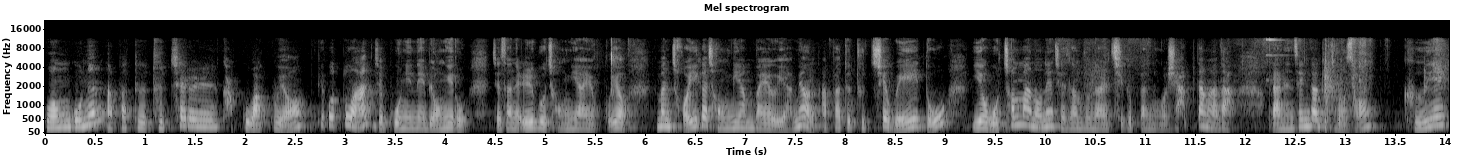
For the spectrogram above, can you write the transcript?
원고는 아파트 두 채를 갖고 왔고요. 피고 또한 이제 본인의 명의로 재산을 일부 정리하였고요. 하지만 저희가 정리한 바에 의하면 아파트 두 채 외에도 2억 5천만 원의 재산 분할을 지급받는 것이 합당하다라는 생각이 들어서 그에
